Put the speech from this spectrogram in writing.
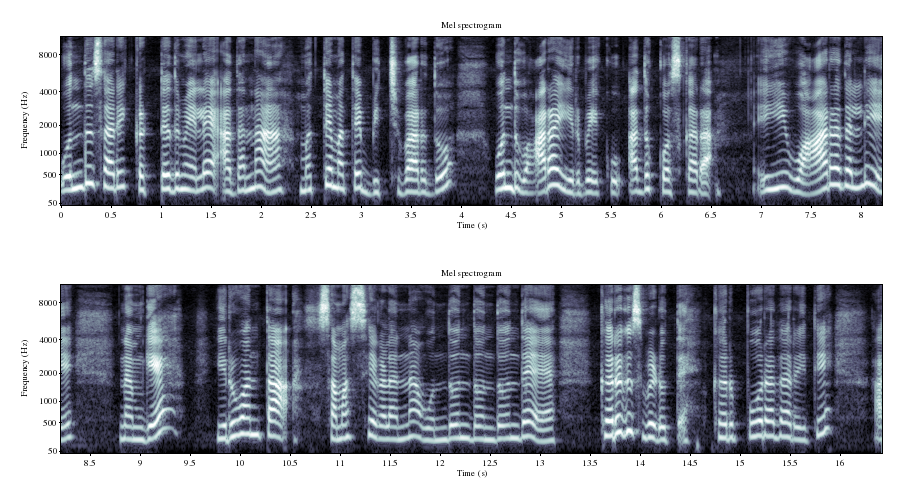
ಒಂದು ಸಾರಿ ಕಟ್ಟಿದ ಮೇಲೆ ಅದನ್ನು ಮತ್ತೆ ಮತ್ತೆ ಬಿಚ್ಚಬಾರ್ದು. ಒಂದು ವಾರ ಇರಬೇಕು ಅದಕ್ಕೋಸ್ಕರ. ಈ ವಾರದಲ್ಲಿ ನಮಗೆ ಇರುವಂಥ ಸಮಸ್ಯೆಗಳನ್ನು ಒಂದೊಂದೊಂದೊಂದೇ ಕರಗಿಸ್ಬಿಡುತ್ತೆ. ಕರ್ಪೂರದ ರೀತಿ ಆ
